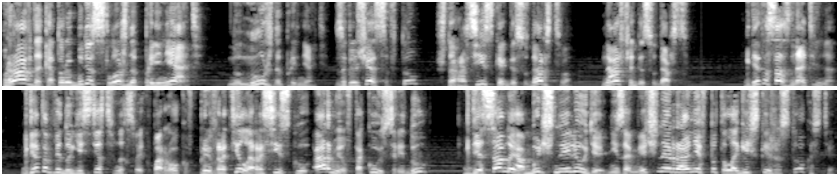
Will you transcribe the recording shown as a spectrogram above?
Правда, которую будет сложно принять, но нужно принять, заключается в том, что российское государство, наше государство, где-то сознательно, где-то ввиду естественных своих пороков превратило российскую армию в такую среду, где самые обычные люди, незамеченные ранее в патологической жестокости,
